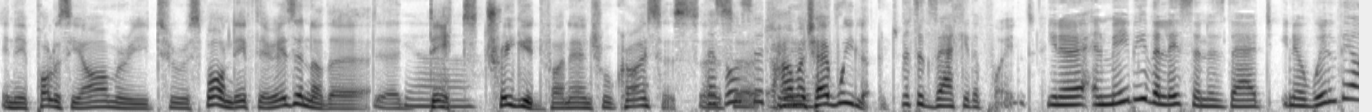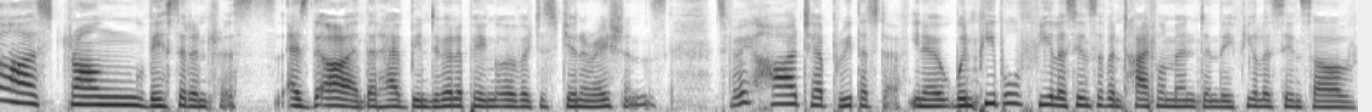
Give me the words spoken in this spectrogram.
in their policy armory to respond if there is another uh, yeah. debt triggered financial crisis. That's so also true. How much have we learned? That's exactly the point. You know, and maybe the lesson is that, you know, when there are strong vested interests, as there are, that have been developing over just generations, it's very hard to uproot that stuff. You know, when people feel a sense of entitlement and they feel a sense of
